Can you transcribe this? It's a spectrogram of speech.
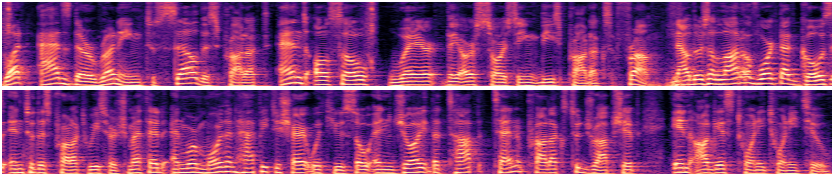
what ads they're running to sell this product, and also where they are sourcing these products from. Now, there's a lot of work that goes into this product research method, and we're more than happy to share it with you. So enjoy the top 10 products to dropship in August 2022.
